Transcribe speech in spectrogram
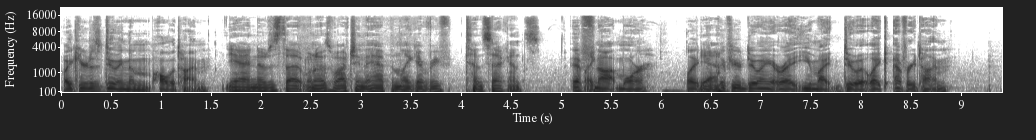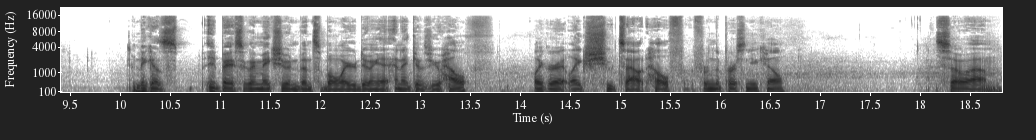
like you're just doing them all the time, Yeah, I noticed that when I was watching, they happen like every 10 seconds. if Like- not more. Like Yeah. if you're doing it right, you might do it like every time because it basically makes you invincible while you're doing it, and it gives you health. Like or it like shoots out health from the person you kill. So um.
